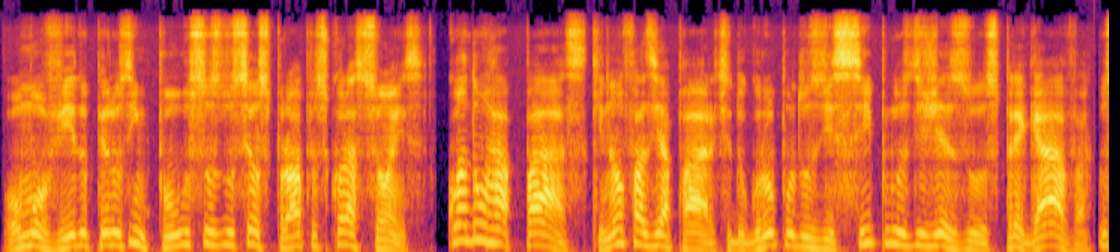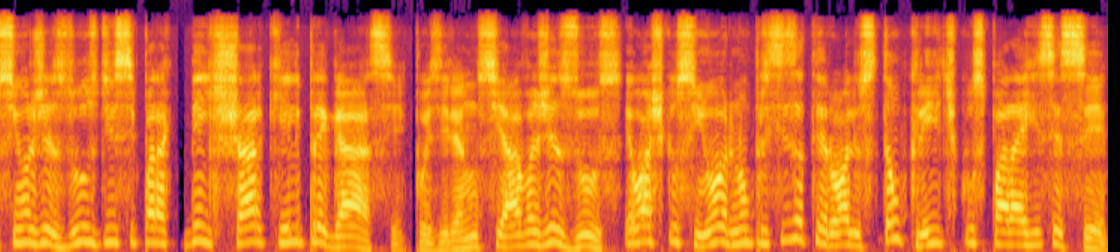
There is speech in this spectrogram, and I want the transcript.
ou movido pelos impulsos dos seus próprios corações. Quando um rapaz que não fazia parte do grupo dos discípulos de Jesus pregava, o Senhor Jesus disse para deixar que ele pregasse, pois ele anunciava Jesus. Eu acho que o Senhor não precisa ter olhos tão críticos para a RCC,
